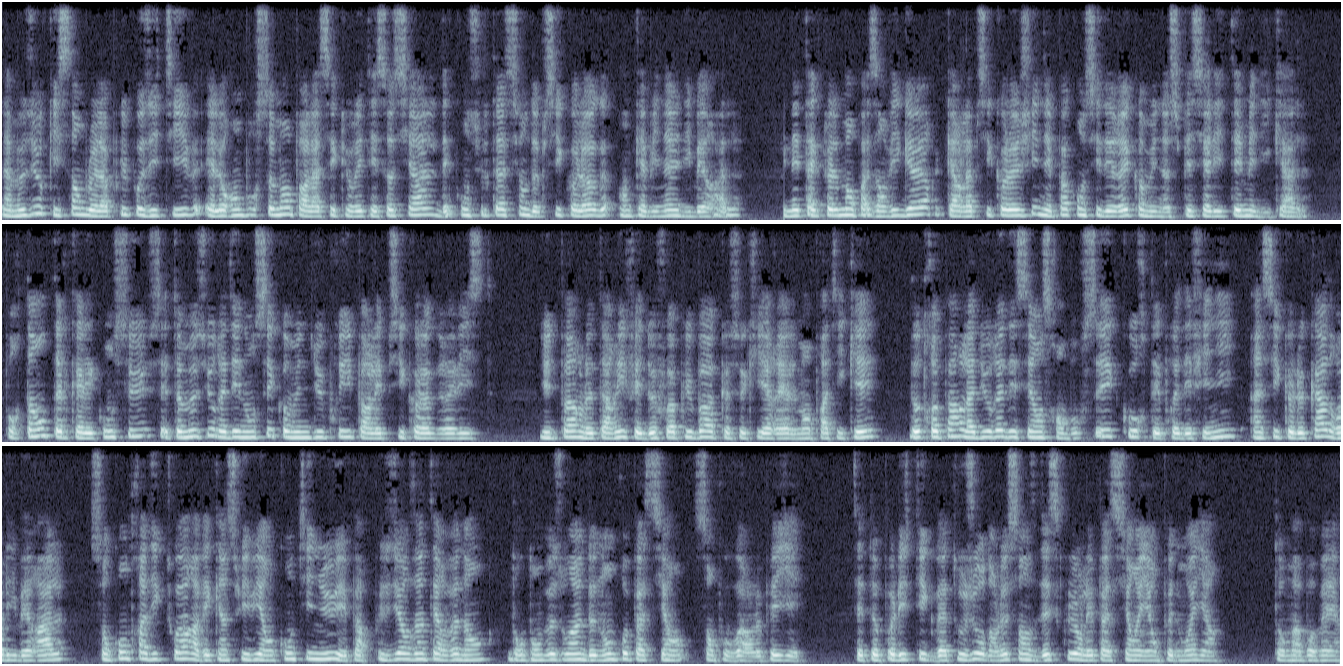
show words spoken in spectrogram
La mesure qui semble la plus positive est le remboursement par la sécurité sociale des consultations de psychologues en cabinet libéral. Il n'est actuellement pas en vigueur car la psychologie n'est pas considérée comme une spécialité médicale. Pourtant, telle qu'elle est conçue, cette mesure est dénoncée comme une duperie par les psychologues grévistes. D'une part, le tarif est deux fois plus bas que ce qui est réellement pratiqué. D'autre part, la durée des séances remboursées, courte et prédéfinie, ainsi que le cadre libéral, sont contradictoires avec un suivi en continu et par plusieurs intervenants dont ont besoin de nombreux patients sans pouvoir le payer. Cette politique va toujours dans le sens d'exclure les patients ayant peu de moyens. Thomas Baumer.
